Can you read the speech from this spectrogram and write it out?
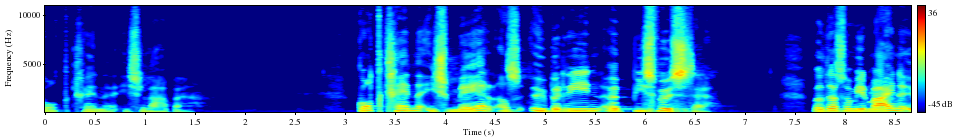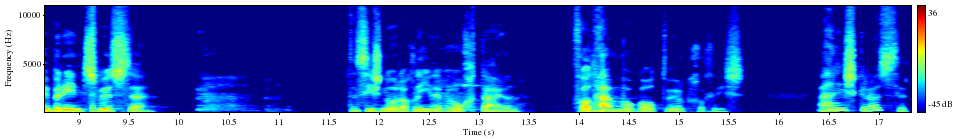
Gott kennen ist Leben. Gott kennen ist mehr als über ihn etwas wissen. Weil das, was wir meinen, über ihn zu wissen, das ist nur ein kleiner Bruchteil von dem, was Gott wirklich ist. Er ist grösser.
